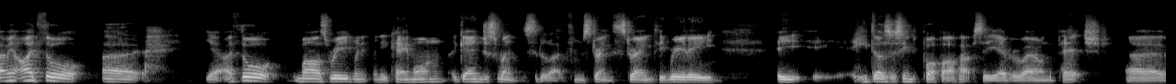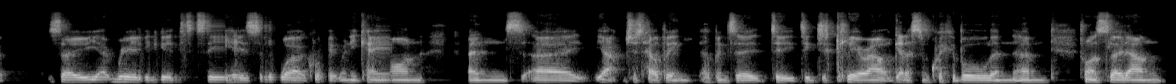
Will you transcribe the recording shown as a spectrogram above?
I mean, I thought, uh, yeah, I thought Miles Reid when when he came on again just went sort of like from strength to strength. He really he he does just seem to pop up absolutely everywhere on the pitch. Uh, so yeah, really good to see his sort of work rate when he came on, and uh, yeah, just helping helping to, to to just clear out, get us some quicker ball, and um, try and slow down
